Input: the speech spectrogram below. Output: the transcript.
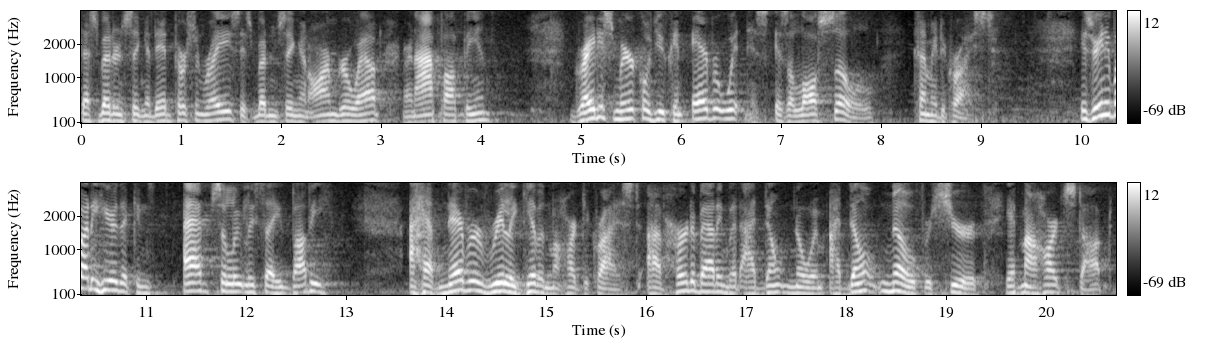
That's better than seeing a dead person raised. It's better than seeing an arm grow out or an eye pop in. Greatest miracle you can ever witness is a lost soul coming to Christ. Is there anybody here that can absolutely say, Bobby, I have never really given my heart to Christ. I've heard about him, but I don't know him. I don't know for sure if my heart stopped,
